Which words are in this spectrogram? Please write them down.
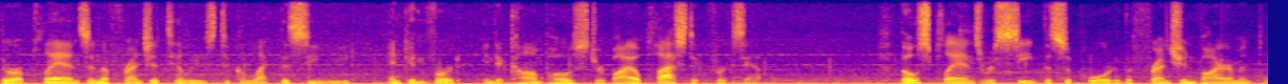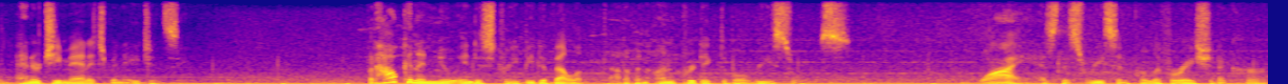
there are plans in the French Antilles to collect the seaweed and convert it into compost or bioplastic, for example. Those plans received the support of the French Environment and Energy Management Agency. But how can a new industry be developed out of an unpredictable resource? Why has this recent proliferation occurred?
